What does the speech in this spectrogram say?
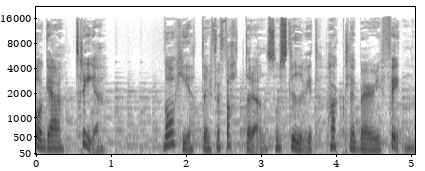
Fråga 3. Vad heter författaren som skrivit Huckleberry Finn?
